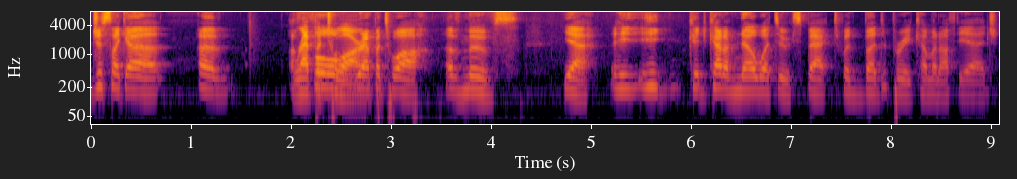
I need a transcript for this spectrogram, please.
just like a a, a full Repertoire. repertoire of moves. Yeah, he he could kind of know what to expect with Bud Dupree coming off the edge,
